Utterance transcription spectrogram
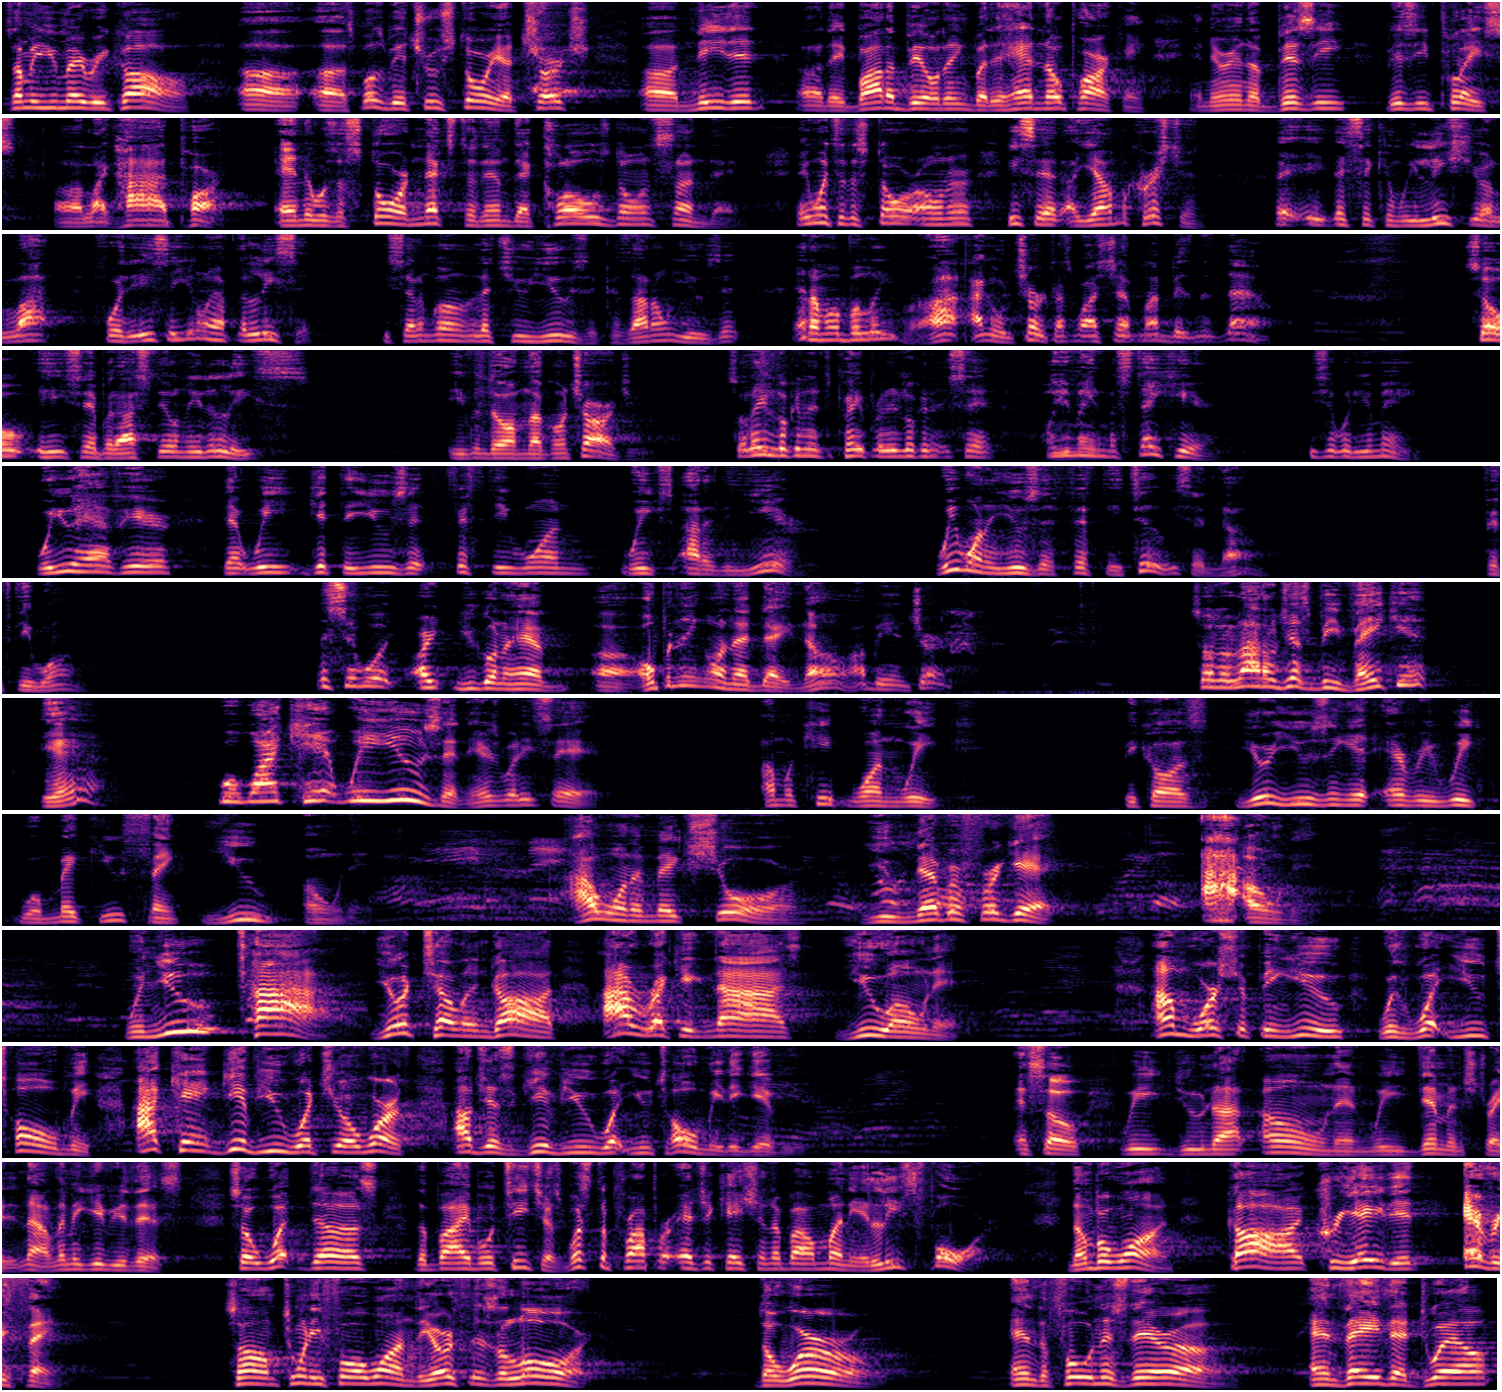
Some of you may recall, uh, uh, supposed to be a true story, a church uh, needed, uh, they bought a building, but it had no parking. And they're in a busy, busy place uh, like Hyde Park. And there was a store next to them that closed on Sunday. They went to the store owner. He said, uh, Yeah, I'm a Christian. They said, Can we lease your lot for the? He said, You don't have to lease it. He said, I'm going to let you use it because I don't use it and I'm a believer. I, I go to church. That's why I shut my business down. So he said, But I still need a lease, even though I'm not going to charge you. So they looking at the paper, they looking at it, and said, Oh, you made a mistake here. He said, What do you mean? Well, you have here that we get to use it 51 weeks out of the year. We want to use it 52. He said, no. 51. They said, well, are you going to have uh, opening on that day? No, I'll be in church. So the lot will just be vacant? Yeah. Well, why can't we use it? And here's what he said. I'm going to keep one week because you're using it every week will make you think you own it. Amen. I want to make sure you never forget I own it. When you tithe, you're telling God, I recognize you own it. I'm worshiping you with what you told me. I can't give you what you're worth. I'll just give you what you told me to give you. And so we do not own and we demonstrate it. Now, let me give you this. So, what does the Bible teach us? What's the proper education about money? At least four. Number one, God created everything. Psalm 24 1 The earth is the Lord, the world, and the fullness thereof, and they that dwell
